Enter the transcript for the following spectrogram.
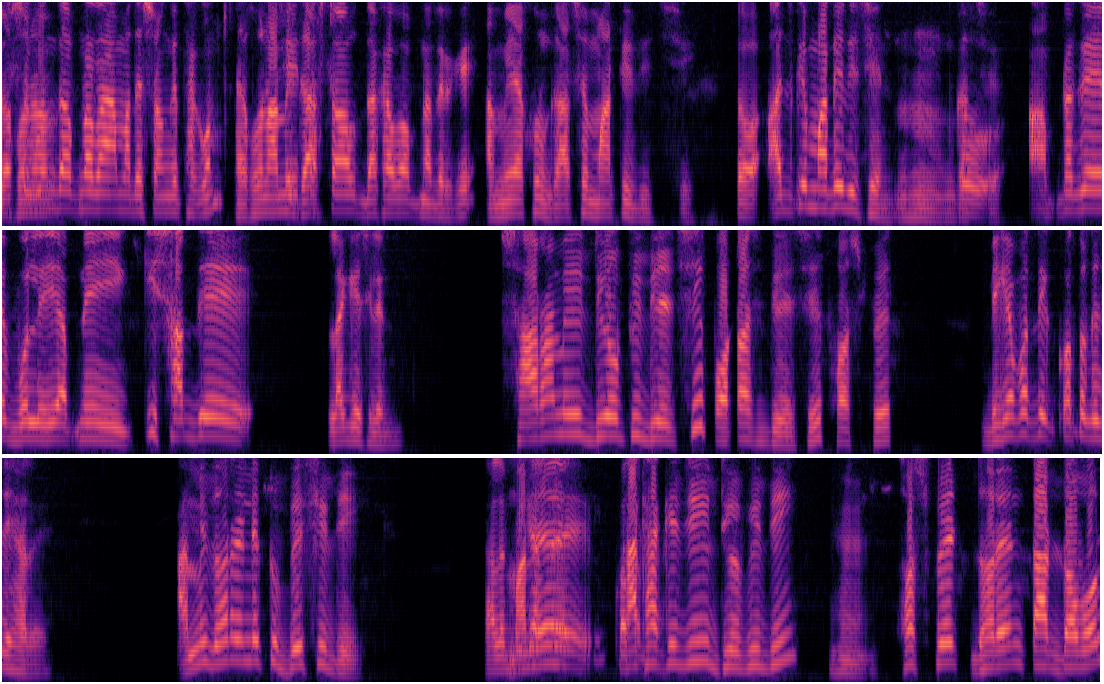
দর্শক বন্ধু আপনারা আমাদের সঙ্গে থাকুন। এখন আমি আমি গাছটাও দেখাবো আপনাদেরকে। আমি এখন গাছে মাটি দিচ্ছি। তো আজকে মাটি দিচ্ছেন? হুম গাছে। আপনাকে বলি আপনি কি সার দিয়ে লাগিয়েছিলেন? সার আমি ডিওপি দিয়েছি পটাশ দিয়েছি ফসফেট বিঘা প্রতি কত কেজি হারে? আমি ধরেন একটু বেশি দিই। তাহলে মানে কাঠা কেজি ডিওপি দিই। হুম। ফসফেট ধরেন তার ডবল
